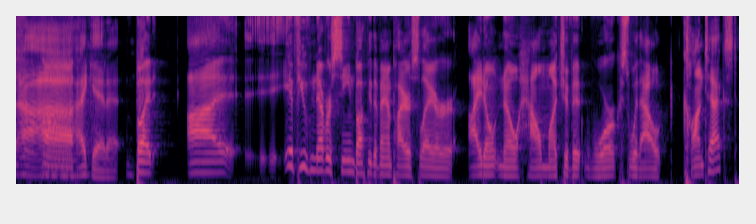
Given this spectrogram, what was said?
Ah, I get it. but uh, if you've never seen Buffy the Vampire Slayer, I don't know how much of it works without context.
